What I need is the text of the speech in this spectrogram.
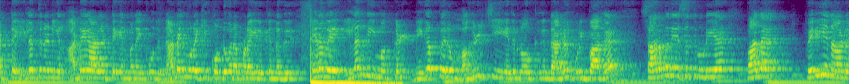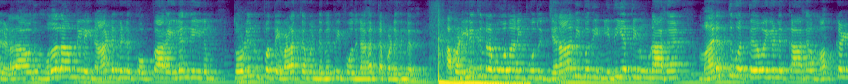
அட்டை இலத்திரணியல் அடையாள அட்டை என்பதை இப்போது நடைமுறைக்கு கொண்டு வரப்பட இருக்கின்றது. எனவே இலங்கை மக்கள் மிக பெரும் மகிழ்ச்சியை எதிர்நோக்குகின்றார்கள். குறிப்பாக சர்வதேசத்தினுடைய பல பெரிய நாடுகள் அதாவது முதலாம் நிலை நாடுகளுக்கு ஒப்பாக இலங்கையிலும் தொழில்நுட்பத்தை வளர்க்க வேண்டும் என்று இப்போது நகர்த்தப்படுகின்றது. அப்படி இருக்கின்ற போதுதான் இப்போது ஜனாதிபதி நிதியத்தினூடாக மருத்துவ தேவைகளுக்காக மக்கள்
